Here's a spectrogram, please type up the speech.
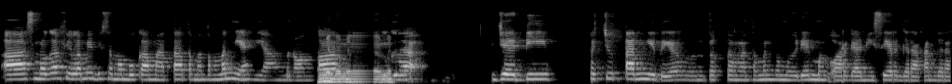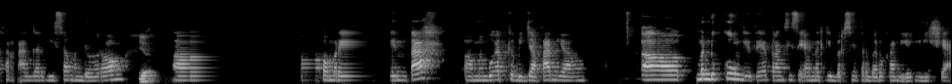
Uh, semoga filmnya bisa membuka mata teman-teman ya yang menonton amin, amin, amin. juga jadi pecutan gitu ya untuk teman-teman kemudian mengorganisir gerakan-gerakan agar bisa mendorong yeah. Ya. uh, pemerintah uh, membuat kebijakan yang uh, mendukung gitu ya transisi energi bersih terbarukan di Indonesia.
